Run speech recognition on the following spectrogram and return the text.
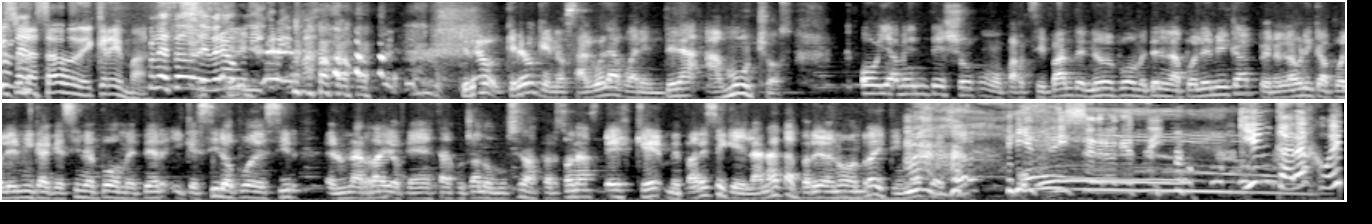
Es un asado de crema. Un asado de brownie crema. Creo, creo que nos salvó la cuarentena a muchos. Obviamente yo como participante no me puedo meter en la polémica, pero en la única polémica que sí me puedo meter y que sí lo puedo decir en una radio que está escuchando muchísimas personas es que me parece que la nata perdió de nuevo en rating, ¿no puede ser? Y sí, yo creo que sí. ¿Quién carajo es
